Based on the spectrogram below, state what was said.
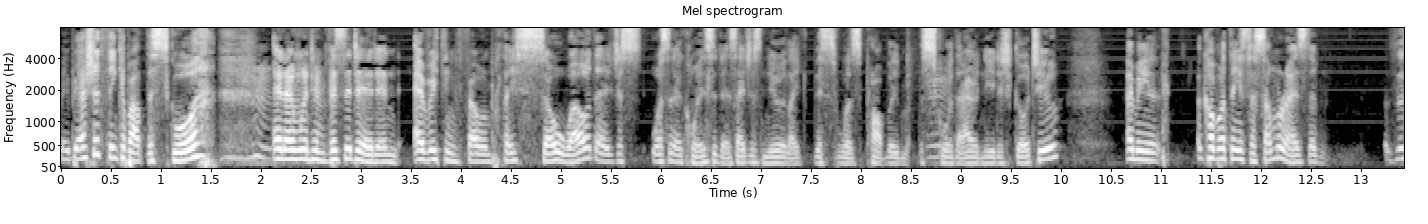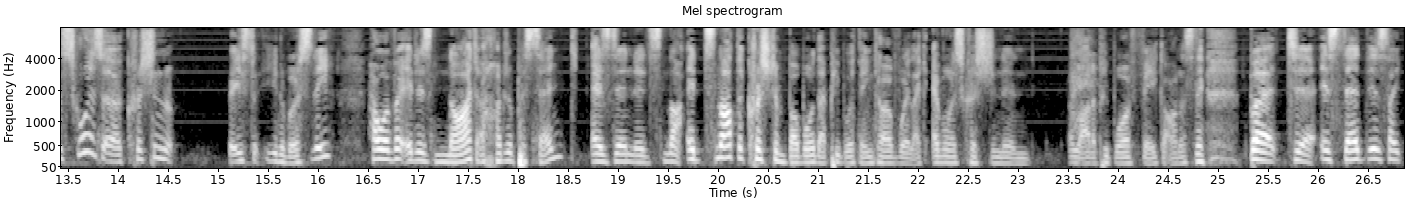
maybe I should think about this school. and I went and visited, and everything fell in place so well that it just wasn't a coincidence. I just knew like this was probably the school that I needed to go to. I mean, a couple of things to summarize. The the school is a Christian based university. However, it is not hundred percent, as in it's not it's not the Christian bubble that people think of, where like everyone's Christian and a lot of people are fake, honestly. But uh, instead, there's like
